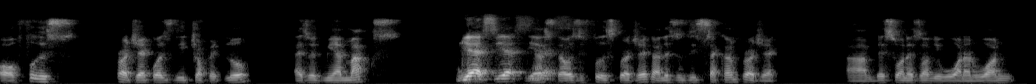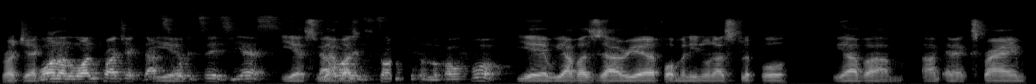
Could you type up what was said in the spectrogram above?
our first project was the Drop It Low, as with me and Max. Yes, yes, Yes, that was the first project, and this is the second project. Um, this one is only one-on-one project. one-on-one project. That's Yeah. what it is. Yes, Yes, we have one a, is something to look out for. yeah, we have a Zaria, formerly known as Flippo. We have um, um MX Prime.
